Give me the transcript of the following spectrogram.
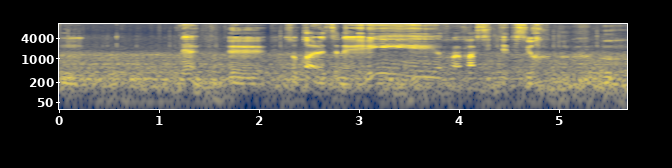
うん。ね、えー、そこからですね、延々走ってですよ。うん。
